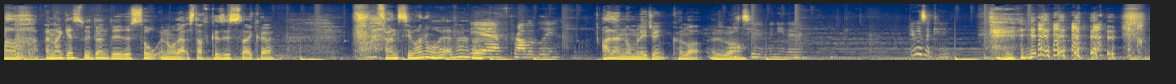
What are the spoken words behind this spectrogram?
Oh, and I guess we don't do the salt and all that stuff because it's like a fancy one or whatever. but Yeah, probably. I don't normally drink a lot as well. Me too. Me neither. It was okay.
